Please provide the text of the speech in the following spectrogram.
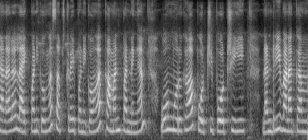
சேனலை லைக் பண்ணிக்கோங்க சப்ஸ்கிரைப் பண்ணிக்கோங்க கமெண்ட் பண்ணுங்கள் ஓம் முருகா போற்றி போற்றி. நன்றி வணக்கம்.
